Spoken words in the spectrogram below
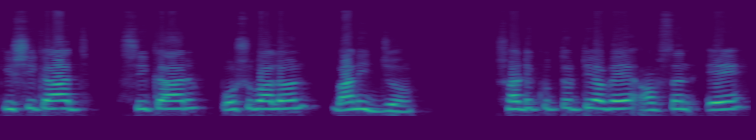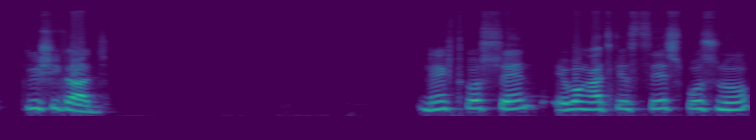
কৃষিকাজ, শিকার, পশুপালন, বাণিজ্য। সঠিক উত্তরটি হবে অপশন এ, কৃষিকাজ। নেক্সট কোশ্চেন এবং আজকের শেষ প্রশ্ন।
